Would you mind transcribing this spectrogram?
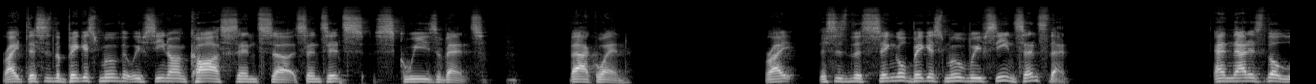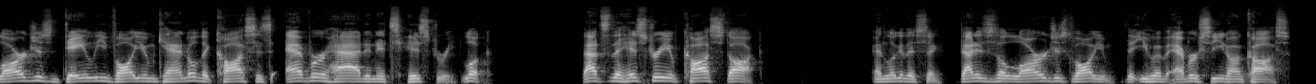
Right, this is the biggest move that we've seen on Koss since uh, since its squeeze events back when. Right, this is the single biggest move we've seen since then. And that is the largest daily volume candle that Koss has ever had in its history. Look, that's the history of Koss stock. And look at this thing. That is the largest volume that you have ever seen on Koss.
